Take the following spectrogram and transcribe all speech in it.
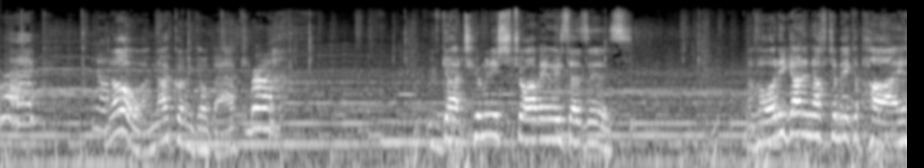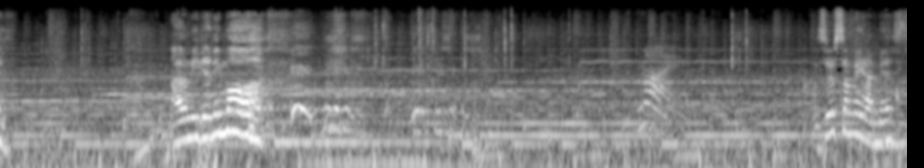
Back. No. No, I'm not going to go back. Bruh. We've got too many strawberries as is. I've already got enough to make a pie. I don't need any more. My. Is there something I missed?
